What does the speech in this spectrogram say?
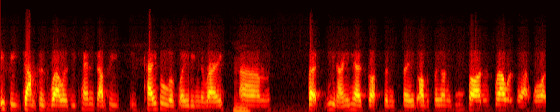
if he jumped as well as he can jump, he's, he's capable of leading the race. Mm. Um, but you know, he has got some speed, obviously, on his inside as well as out wide.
